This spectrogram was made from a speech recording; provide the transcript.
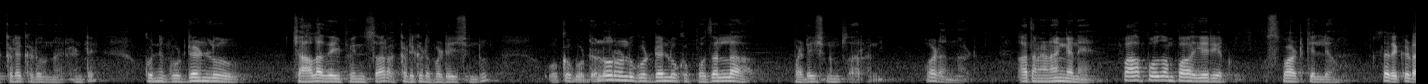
ఎక్కడెక్కడ ఉన్నారు అంటే కొన్ని గుడ్డెండ్లు చాలా అయిపోయింది సార్ అక్కడిక్కడ పడేసిండ్రు. ఒక గుడ్డలో రెండు గుడ్డెండ్లు ఒక పొదల్లా పడేసినాం సార్ అని వాడు అన్నాడు. అతను అనగానే పా పోదాం పా ఏరియాకు స్పాట్కి వెళ్ళాము సార్ ఇక్కడ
